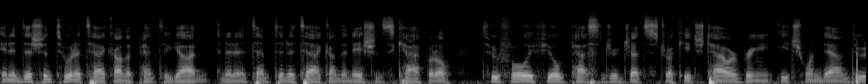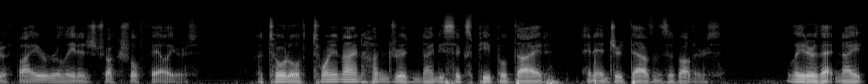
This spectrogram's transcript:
In addition to an attack on the Pentagon and an attempted attack on the nation's capital, Two fully fueled passenger jets struck each tower, bringing each one down due to fire related structural failures. A total of 2,996 people died and injured thousands of others. Later that night,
